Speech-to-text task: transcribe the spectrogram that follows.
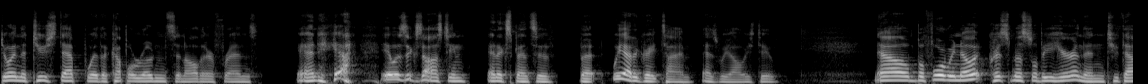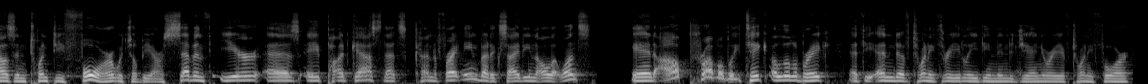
doing the two step with a couple rodents and all their friends. And yeah, it was exhausting and expensive, but we had a great time, as we always do. Now, before we know it, Christmas will be here, and then 2024, which will be our seventh year as a podcast. That's kind of frightening, but exciting all at once. And I'll probably take a little break at the end of 23, leading into January of 24.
